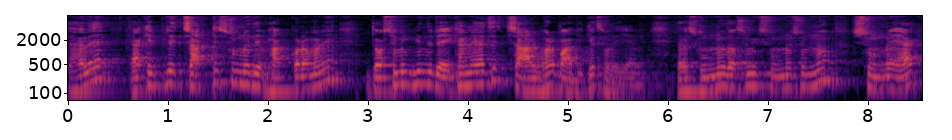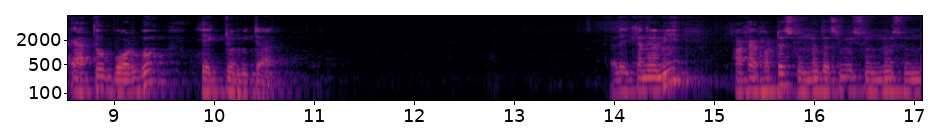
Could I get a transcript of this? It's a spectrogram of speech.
তাহলে একের পিঠে চারটে শূন্য দিয়ে ভাগ করা মানে দশমিক বিন্দুটা এখানে আছে, চার ঘর বাঁদিকে সরে যাবে। তাহলে শূন্য দশমিক শূন্য শূন্য শূন্য এক এত বর্গ হেক্টোমিটার। তাহলে এখানে আমি ফাঁকা ঘরটা শূন্য দশমিক শূন্য শূন্য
